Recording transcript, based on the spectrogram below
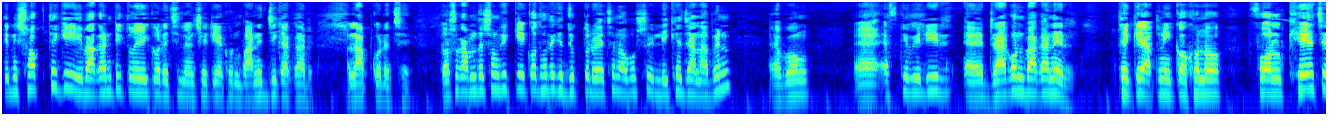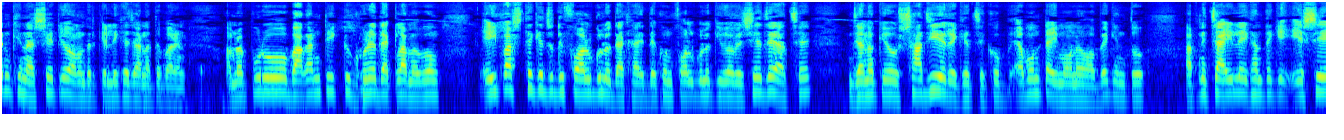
তিনি শখ থেকে এই বাগানটি তৈরি করেছিলেন, সেটি এখন বাণিজ্যিক আকার লাভ করেছে। দর্শক, আমাদের সঙ্গে কে কোথা থেকে যুক্ত রয়েছেন অবশ্যই লিখে জানাবেন এবং এসকেবিডির ড্রাগন বাগানের থেকে আপনি কখনো ফল খেয়েছেন কিনা সেটিও আমাদেরকে লিখে জানাতে পারেন। আমরা পুরো বাগানটি একটু ঘুরে দেখলাম এবং এই পাশ থেকে যদি ফলগুলো দেখাই, দেখুন ফলগুলো কীভাবে সেজে আছে, যেন কেউ সাজিয়ে রেখেছে। খুব এমনটাই মনে হবে, কিন্তু আপনি চাইলে এখান থেকে এসে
